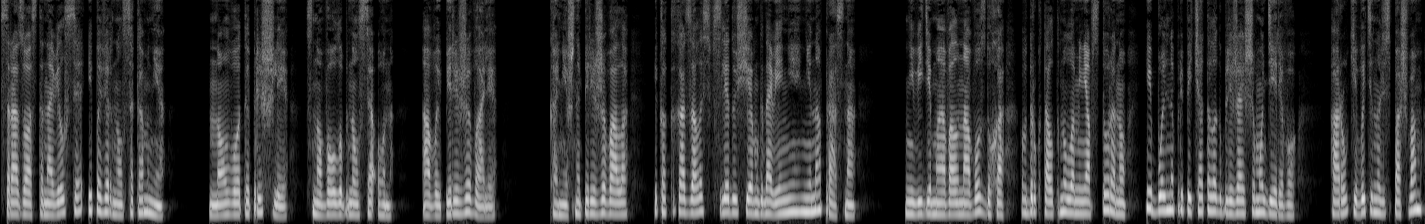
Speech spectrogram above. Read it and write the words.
Сразу остановился и повернулся ко мне. «Ну вот и пришли», — снова улыбнулся он. «А вы переживали». Конечно, переживала, и, как оказалось, в следующее мгновение не напрасно. Невидимая волна воздуха вдруг толкнула меня в сторону и больно припечатала к ближайшему дереву, а руки вытянулись по швам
